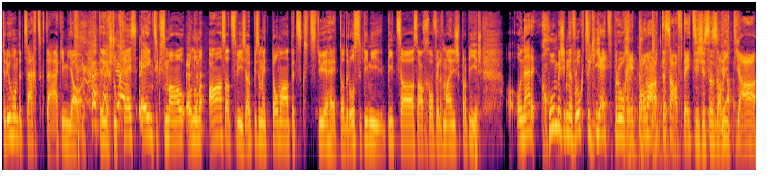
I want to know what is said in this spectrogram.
360 Tage im Jahr, trinkst du Ja. kein einziges Mal auch nur ansatzweise etwas, was mit Tomaten zu, zu tun hat, oder ausser deine Pizza-Sachen, die vielleicht mal probierst. Und dann kaum bist du in einem Flugzeug, jetzt brauche ich Tomatensaft, jetzt ist es so weit, ja,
